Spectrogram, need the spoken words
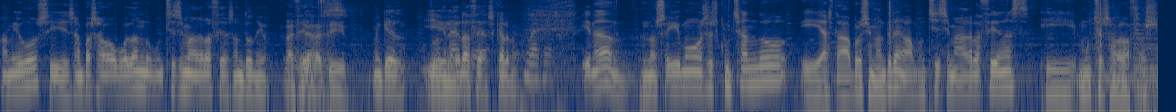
amigos, y se han pasado volando. Muchísimas gracias, Antonio. Gracias, a ti. Miquel. Y gracias, Carmen. Gracias. Y nada, nos seguimos escuchando y hasta la próxima entrega. Muchísimas gracias y muchos abrazos.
